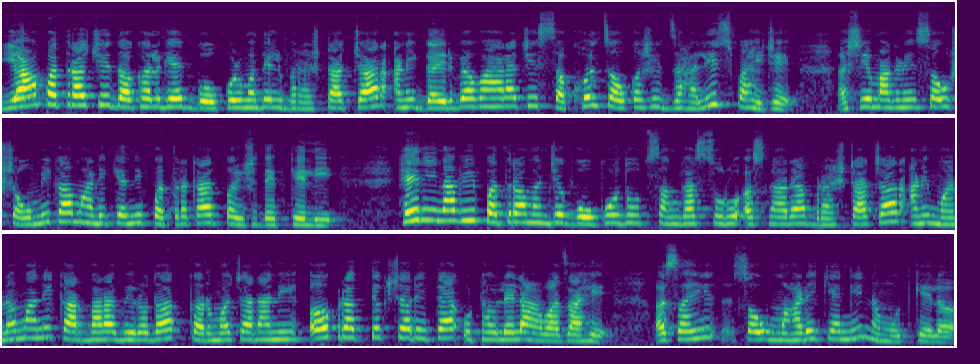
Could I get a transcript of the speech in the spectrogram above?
या पत्राची दखल घेत गोकुळमधील भ्रष्टाचार आणि गैरव्यवहाराची सखोल चौकशी झालीच पाहिजे अशी मागणी सौ शौमिका महाडिक यांनी पत्रकार परिषदेत केली. हे निनावी पत्र म्हणजे गोकुळदूत संघात सुरू असणाऱ्या भ्रष्टाचार आणि मनमानी कारभारा विरोधात कर्मचाऱ्यांनी अप्रत्यक्षरित्या उठवलेला आवाज आहे असंही सौ महाडिक यांनी नमूद केलं.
